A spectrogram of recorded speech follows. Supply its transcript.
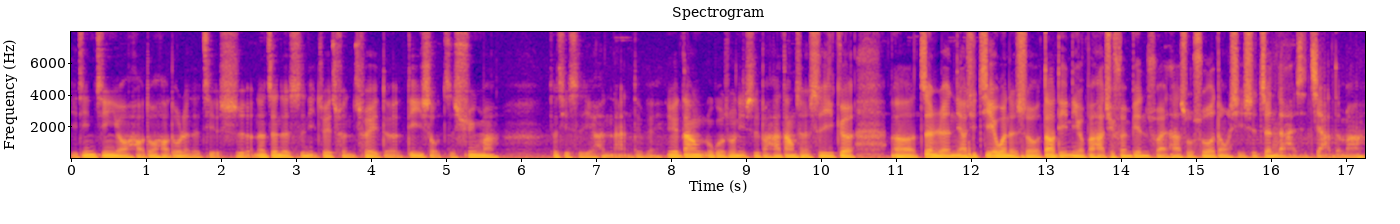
已经经有好多好多人的解释了，那真的是你最纯粹的第一手资讯吗？这其实也很难，对不对？因为当如果说你是把它当成是一个呃证人，你要去诘问的时候，到底你有办法去分辨出来他所说的东西是真的还是假的吗？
